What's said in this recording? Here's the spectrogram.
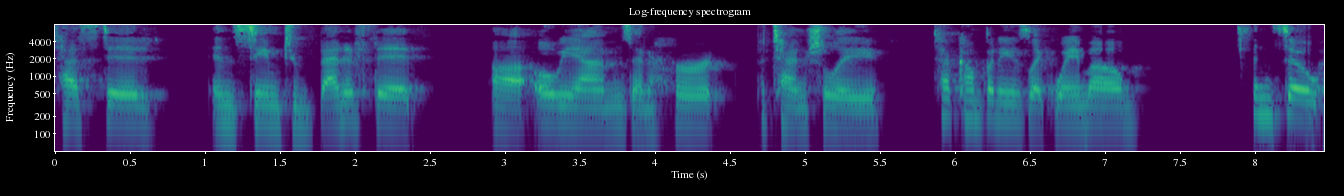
tested and seemed to benefit uh, OEMs and hurt potentially tech companies like Waymo. And so,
